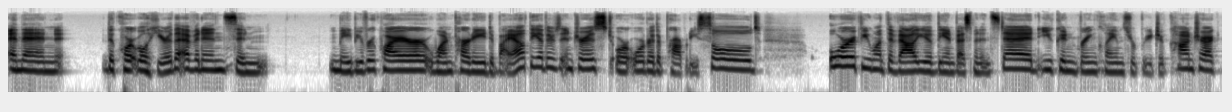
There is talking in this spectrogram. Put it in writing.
And then the court will hear the evidence and maybe require one party to buy out the other's interest or order the property sold. Or if you want the value of the investment instead, you can bring claims for breach of contract,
